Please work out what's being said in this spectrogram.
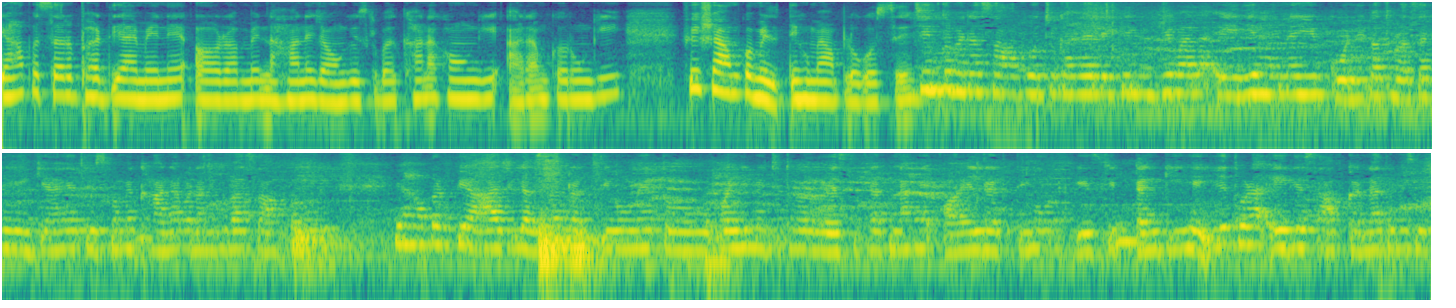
यहाँ पर सर्फ भर दिया है मैंने, और अब मैं नहाने जाऊँगी, उसके बाद खाना खाऊँगी, आराम करूँगी, फिर शाम को मिलती हूँ मैं आप लोगों से। जिन तो मेरा साफ़ हो चुका है, लेकिन ये वाला एरिया है ना, ये कोने का थोड़ा सा रह गया है तो इसको मैं खाना बनाने के बाद साफ़ करूँगी। यहाँ पर प्याज लहसुन रखती हूँ मैं तो वही मुझे थोड़ा व्यवस्थित रखना है ऑयल रखती हूँ इसकी टंकी है ये थोड़ा एरिया साफ़ करना है तो मैं सोच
